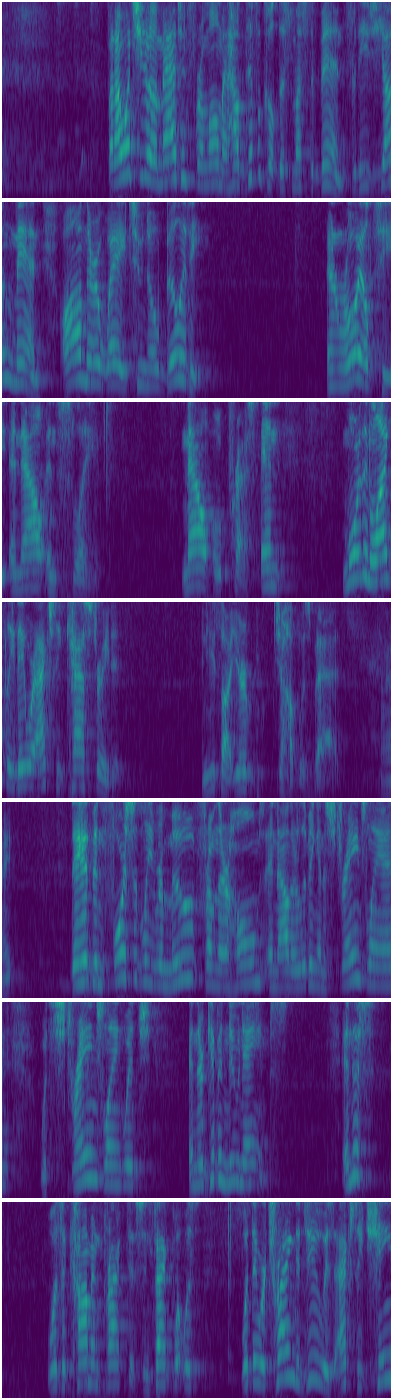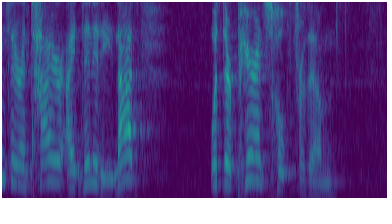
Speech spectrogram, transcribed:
But I want you to imagine for a moment how difficult this must have been for these young men on their way to nobility and royalty and now enslaved, now oppressed. And more than likely, they were actually castrated. And you thought your job was bad, right? They had been forcibly removed from their homes, and now they're living in a strange land with strange language, and they're given new names. And this was a common practice. In fact, what, was, what they were trying to do is actually change their entire identity, not what their parents hoped for them,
